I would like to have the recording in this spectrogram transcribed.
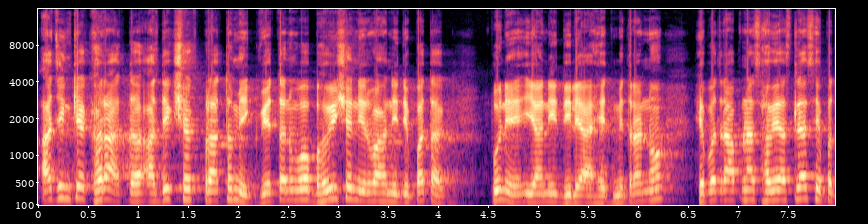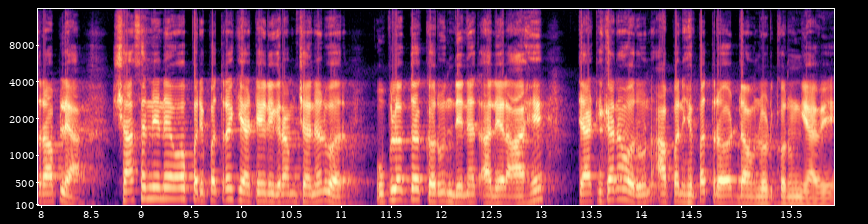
अजिंक्य खरात अधीक्षक प्राथमिक वेतन व भविष्य निर्वाह निधी पथक पुणे यांनी दिले आहेत. मित्रांनो हे पत्र आपणास हवे असल्यास हे पत्र आपल्या शासन निर्णय व परिपत्रक या टेलिग्राम चॅनलवर उपलब्ध करून देण्यात आलेलं आहे. त्या ठिकाणावरून आपण हे पत्र डाउनलोड करून घ्यावे.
